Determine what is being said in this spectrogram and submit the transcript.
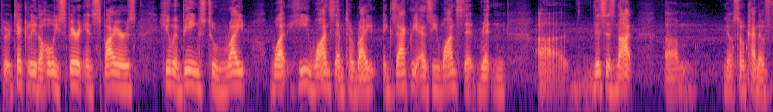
particularly the Holy Spirit, inspires human beings to write what he wants them to write exactly as he wants it written. Uh, this is not, um, you know, some kind of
